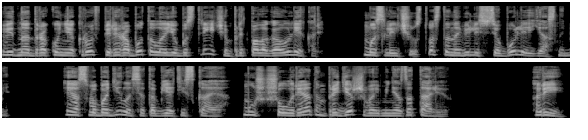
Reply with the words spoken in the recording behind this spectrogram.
Видно, драконья кровь переработала ее быстрее, чем предполагал лекарь. Мысли и чувства становились все более ясными. Я освободилась от объятий Ская. Муж шел рядом, придерживая меня за талию. «Ри,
